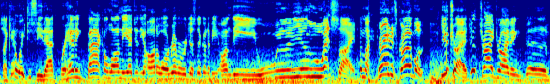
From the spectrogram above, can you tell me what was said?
So I can't wait to see that. We're heading back along the edge of the Ottawa River. We're just going to be on the west side. My brain is scrambled. You try it. Just try driving uh,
